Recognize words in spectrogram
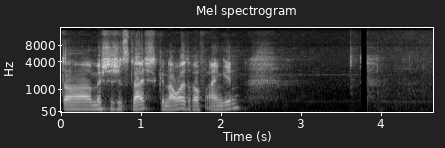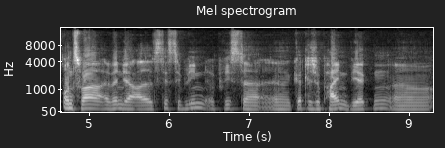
Da möchte ich jetzt gleich genauer drauf eingehen. Und zwar, wenn wir als Disziplinpriester äh, göttliche Pein wirken, äh,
